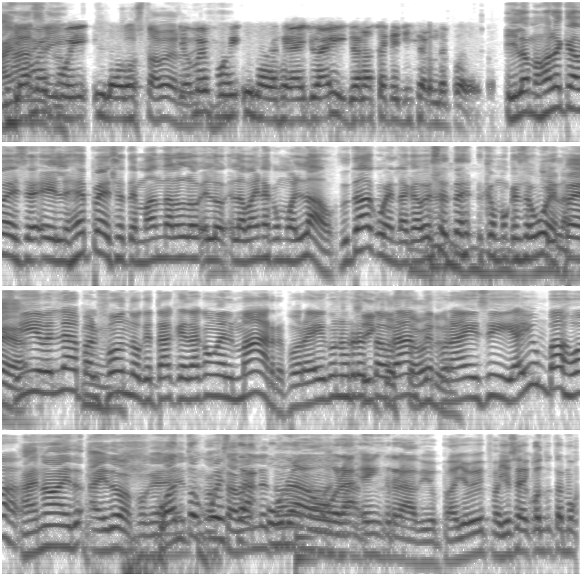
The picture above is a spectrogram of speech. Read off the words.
Hay Yo me fui y lo, Costa Verde. yo me fui y lo dejé yo ahí. Yo no sé qué hicieron después de eso. Y lo mejor es que a veces el GPS te manda la vaina como al lado. ¿Tú te das cuenta que a veces te- como que se vuela? Chipea. Sí, es verdad, para el fondo, que está, que da con el mar. Por ahí con unos Sí, restaurantes, por ahí sí. Hay un bajo. ah. Ah, no, hay, hay dos. Porque ¿Cuánto cuesta Verde está una hora en radio? Para yo, para yo saber cuánto estamos,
